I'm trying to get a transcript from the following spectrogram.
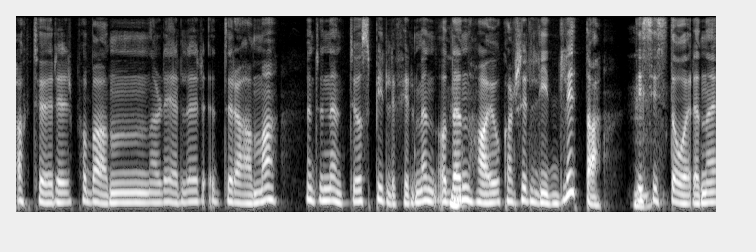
aktører på banen når det gjelder drama. Men du nevnte jo spillefilmen, og mm. den har jo kanskje lidd litt, da de mm. siste årene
